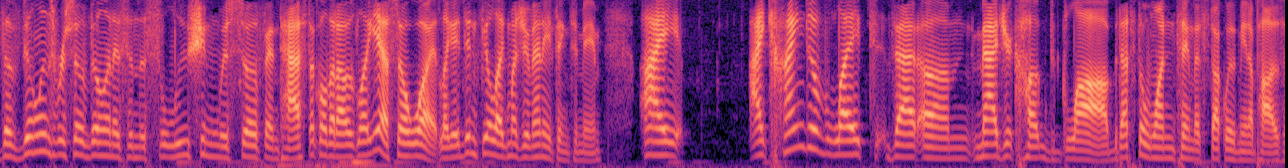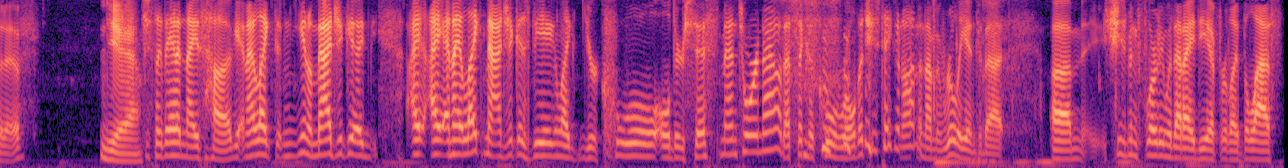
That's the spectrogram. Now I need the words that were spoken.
the villains were so villainous and the solution was so fantastical that I was like, yeah, so what? Like it didn't feel like much of anything to me. I I kind of liked that um, Magik hugged Glob. That's the one thing that stuck with me in a positive. Yeah. Just like they had a nice hug, and I liked, you know, Magik. Uh, I, I and I like Magik as being like your cool older sis mentor now. That's like a cool role that she's taken on, and I'm really into that. Um, she's been flirting with that idea for like the last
